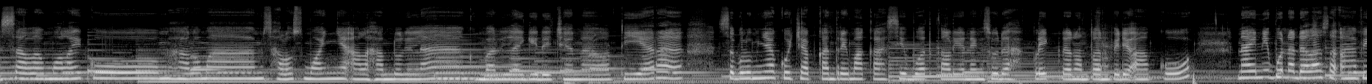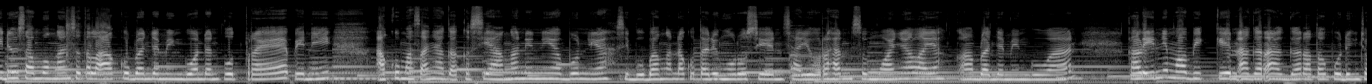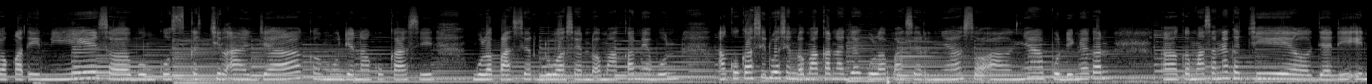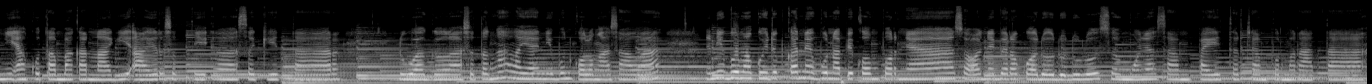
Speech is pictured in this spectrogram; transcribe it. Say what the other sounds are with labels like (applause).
Assalamualaikum. Halo mams. Halo semuanya. Alhamdulillah Kembali lagi di channel Tiara. Sebelumnya aku ucapkan terima kasih Buat kalian yang sudah klik dan nonton video aku. Nah ini bun adalah eh, video sambungan Setelah aku belanja mingguan dan food prep. Ini aku masaknya agak kesiangan ini ya bun ya. Sibuk banget. Aku tadi ngurusin sayuran Semuanya lah ya eh, Belanja mingguan Kali ini mau bikin agar-agar atau puding coklat ini sebungkus kecil aja. Kemudian aku kasih gula pasir 2 sendok makan ya bun. Aku kasih 2 sendok makan aja gula pasirnya Soalnya pudingnya kan uh, kemasannya kecil. Jadi ini aku tambahkan lagi air seti, uh, sekitar 2 gelas setengah lah ya ini bun kalau nggak salah ini belum aku hidupkan ya bun api kompornya soalnya biar aku aduk-aduk dulu semuanya sampai tercampur merata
